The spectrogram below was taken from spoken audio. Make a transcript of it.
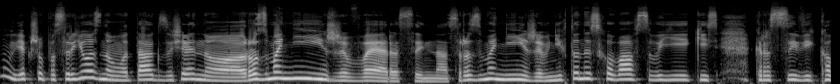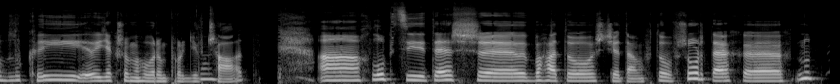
ну, якщо по-серйозному, так звичайно, розманіжив вересень нас, розманіжив. Ніхто не сховав свої якісь красиві каблуки, е, якщо ми говоримо про дівчат. А хлопці теж е, багато ще там, хто в шортах, е, ну, ну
